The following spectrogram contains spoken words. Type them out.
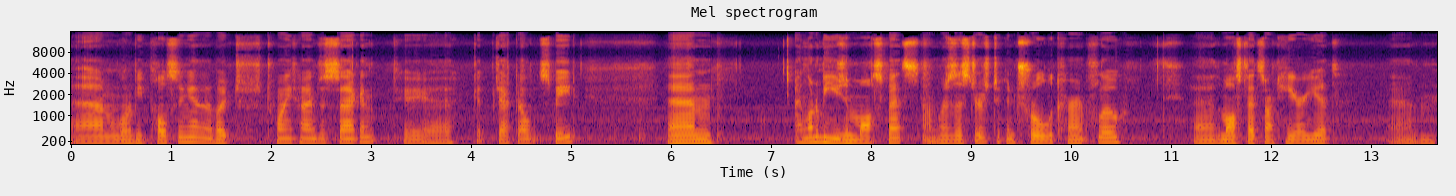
Um, I'm going to be pulsing it at about 20 times a second to uh, get projectile speed. Um, I'm going to be using MOSFETs and resistors to control the current flow. Uh, the MOSFETs aren't here yet. Um,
